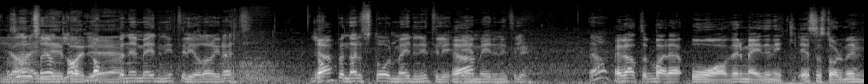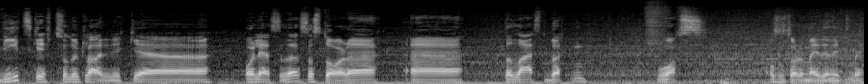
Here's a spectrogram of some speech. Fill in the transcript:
Ja, altså, sånn eller la, bare- lappen er made in Italy, og da er det greit. Ja. Lappen der det står 'Made in Italy', Ja. er made in Italy. Ja. Eller at bare over Made in Italy så står det med hvit skrift, så du klarer ikke eh, å lese det. Så står det eh, 'The last button was'. Og så står det 'Made in Italy'.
